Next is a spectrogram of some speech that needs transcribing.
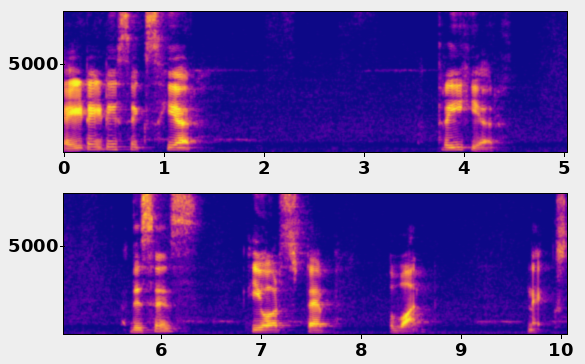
886 here, 3 here. This is your step 1. Next,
